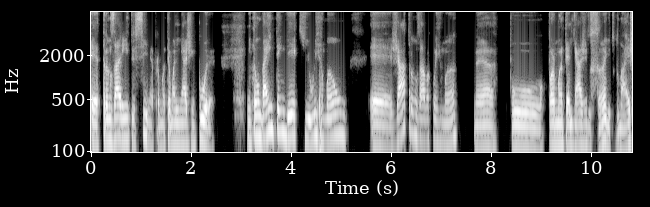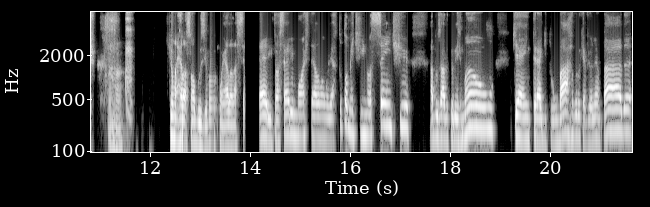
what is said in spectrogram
é, transarem entre si, né, para manter uma linhagem pura. Então dá a entender que o irmão é, já transava com a irmã, né, por, por manter a linhagem do sangue e tudo mais. Aham. Tinha uma relação abusiva com ela na série. Então a série mostra ela uma mulher totalmente inocente, abusada pelo irmão, que é entregue para um bárbaro, que é violentada.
